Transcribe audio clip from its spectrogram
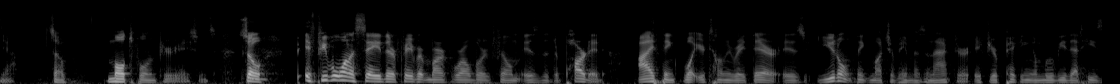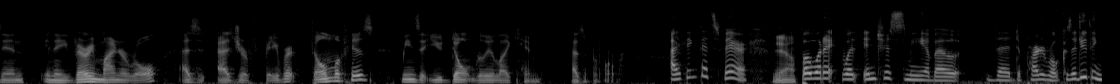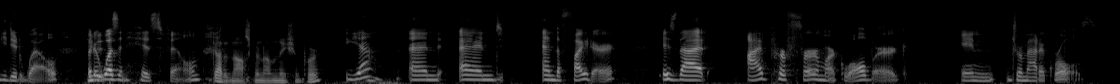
yeah. So multiple infuriations. So if people want to say their favorite Mark Wahlberg film is The Departed, I think what you're telling me right there is you don't think much of him as an actor if you're picking a movie that he's in in a very minor role as as your favorite film of his means that you don't really like him as a performer. I think that's fair. Yeah. But what I, what interests me about the Departed role because I do think he did well, but it wasn't his film. Got an Oscar nomination for it. Yeah, and and and the fighter is that I prefer Mark Wahlberg in dramatic roles.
